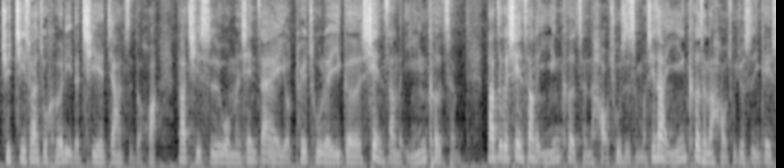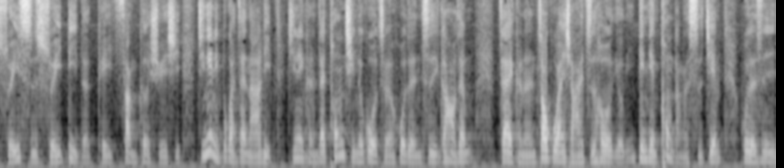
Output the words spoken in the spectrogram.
去计算出合理的企业价值的话，那其实我们现在有推出了一个线上的影音课程。那这个线上的影音课程的好处是什么？线上影音课程的好处就是你可以随时随地的可以上课学习。今天你不管在哪里，今天可能在通勤的过程，或者你是刚好在在可能照顾完小孩之后有一点点空档的时间，或者是。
